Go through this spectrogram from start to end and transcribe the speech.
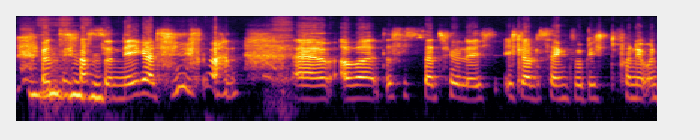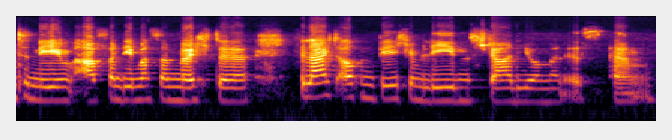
hört sich fast so negativ an. Ähm, aber das ist natürlich, ich glaube, das hängt wirklich von dem Unternehmen ab, von dem, was man möchte. Vielleicht auch in welchem Lebensstadium man ist. Ähm,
